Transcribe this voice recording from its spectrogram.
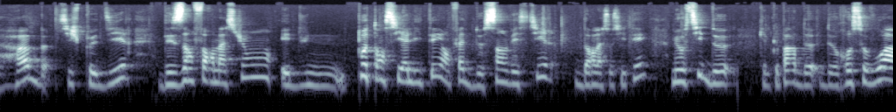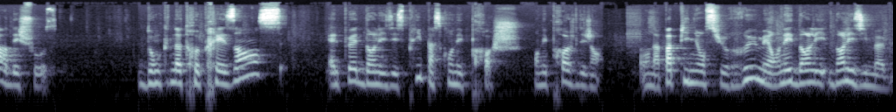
hub, si je peux dire, des informations et d'une potentialité en fait de s'investir dans la société, mais aussi de quelque part de recevoir des choses. Donc notre présence, elle peut être dans les esprits parce qu'on est proche, on est proche des gens. On n'a pas pignon sur rue, mais on est dans les, dans les immeubles.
